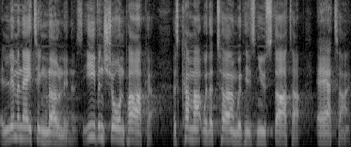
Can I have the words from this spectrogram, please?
eliminating loneliness. Even Sean Parker has come up with a term with his new startup, Airtime.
